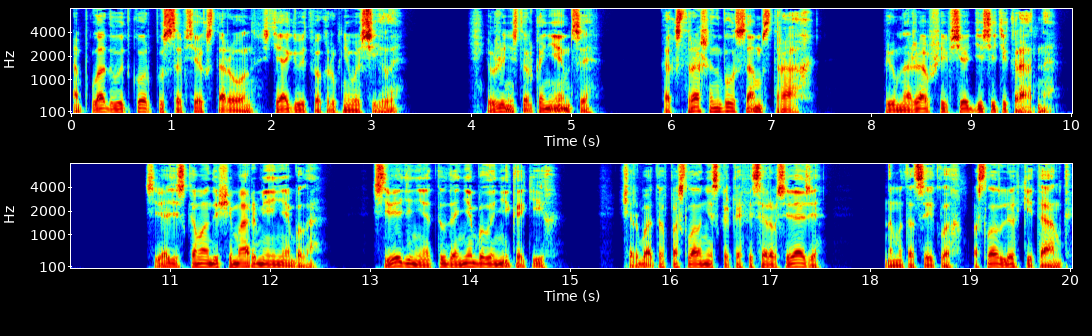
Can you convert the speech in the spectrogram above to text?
обкладывают корпус со всех сторон, стягивают вокруг него силы. И уже не столько немцы, как страшен был сам страх, приумножавший все десятикратно. Связи с командующим армией не было. Сведений оттуда не было никаких. Щербатов послал несколько офицеров связи на мотоциклах, послал легкий танк.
